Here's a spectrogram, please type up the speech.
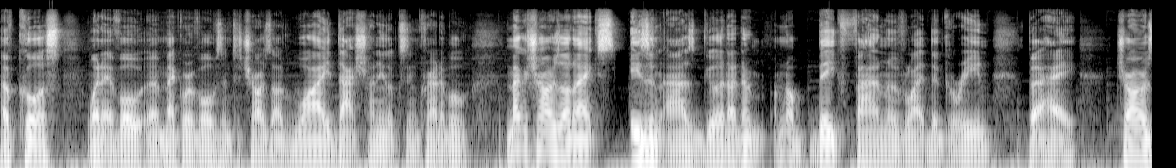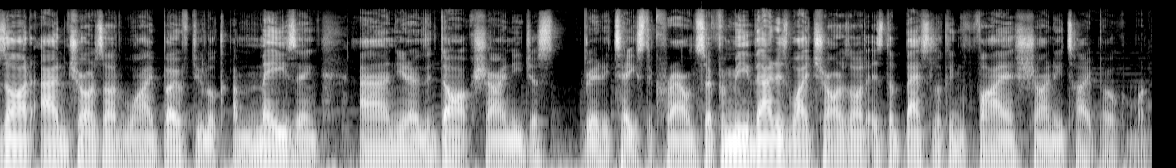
Of course, when it uh, Mega evolves into Charizard Y, that shiny looks incredible. Mega Charizard X isn't as good. I don't I'm not a big fan of like the green, but hey, Charizard and Charizard Y both do look amazing, and you know the dark shiny just really takes the crown. So for me, that is why Charizard is the best looking fire shiny type Pokemon.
